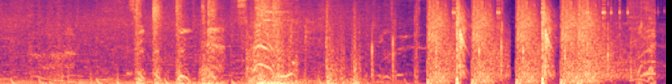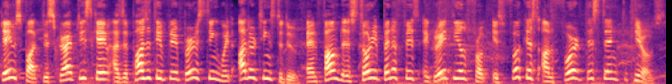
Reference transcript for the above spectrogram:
GameSpot described this game as a positively bursting with other things to do, and found the story benefits a great deal from its focus on four distinct heroes.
